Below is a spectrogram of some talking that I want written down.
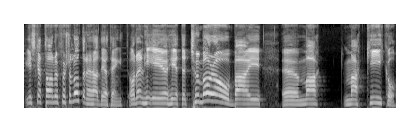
vi ska ta den första låten här hade jag tänkt. Och den he heter Tomorrow by uh, Ma Makiko.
